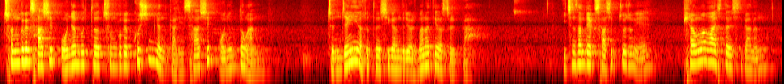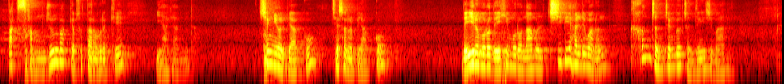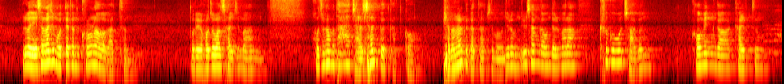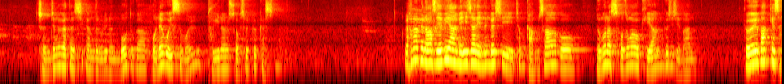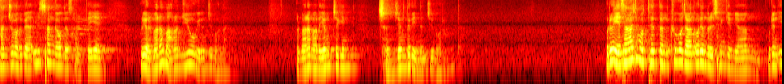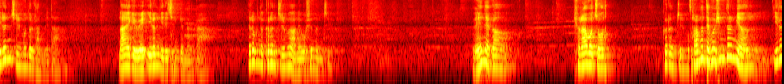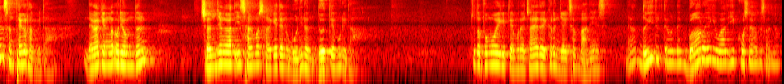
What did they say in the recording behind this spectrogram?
1945년부터 1990년까지 45년 동안 전쟁이 없었던 시간들이 얼마나 되었을까? 2340주 중에 평화가 있었던 시간은 딱 3주밖에 없었다고 그렇게 이야기합니다. 생명을 빼앗고 재산을 빼앗고 내 이름으로 내 힘으로 남을 지배하려고 하는 큰 전쟁도 전쟁이지만 우리가 예상하지 못했던 코로나와 같은 또 우리가 호주와 살지만 호주 가면 다 잘 살 것 같고 편안할 것 같았지만 여러분 일상 가운데 얼마나 크고 작은 고민과 갈등, 전쟁과 같은 시간들 우리는 모두가 보내고 있음을 부인할 수 없을 것 같습니다. 하나 앞에 나와서 예배하며 이 자리에 있는 것이 참 감사하고 너무나 소중하고 귀한 것이지만 교회 밖에서 한 주가 누가 일상 가운데 살 때에 우리 얼마나 많은 유혹이 있는지 몰라요. 얼마나 많은 영적인 전쟁들이 있는지 모릅니다. 우리가 예상하지 못했던 크고 작은 어려움들이 생기면 우리는 이런 질문들을 합니다. 나에게 왜 이런 일이 생겼는가? 여러분들 그런 질문 안 해보셨는지요? 왜 내가 편하고 좋은 그런 질문. 사람들 대부분 힘들면 이런 선택을 합니다. 내가 겪는 어려움들, 전쟁과 같은 이 삶을 살게 된 원인은 너 때문이다. 저도 부모이기 때문에 자녀들이 그런 이야기 참 많이 했어요. 내가 너희들 때문에 뭐하러 여기 와 이 고생하면서 사냐?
